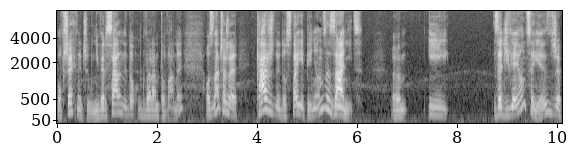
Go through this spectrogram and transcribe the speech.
powszechny czy uniwersalny dochód gwarantowany oznacza, że każdy dostaje pieniądze za nic. I zadziwiające jest, że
